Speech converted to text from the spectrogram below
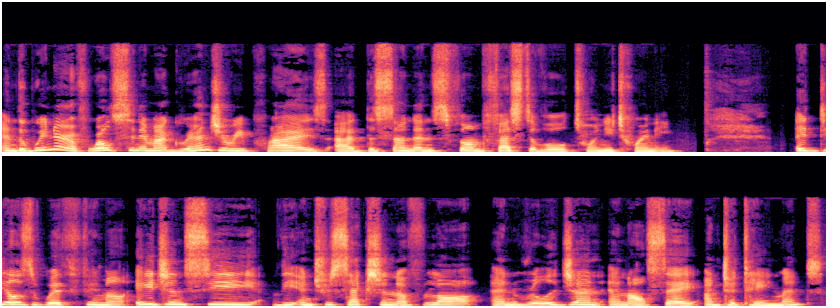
and the winner of World Cinema Grand Jury Prize at the Sundance Film Festival 2020. It deals with female agency, the intersection of law and religion, and I'll say entertainment.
